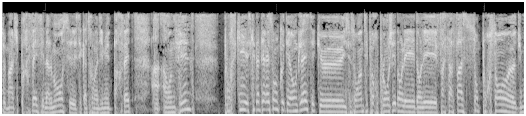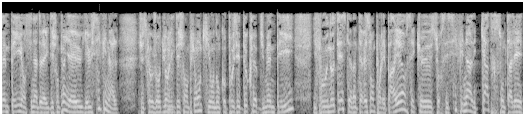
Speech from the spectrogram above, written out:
ce match parfait finalement, ces ces 90 minutes parfaites à, à Anfield. Pour ce qui est, ce qui est intéressant côté anglais, c'est qu'ils se sont un petit peu replongés dans les dans les face à face 100% du même pays en finale de la Ligue des Champions. Il y a eu, il y a eu six finales jusqu'à aujourd'hui en Ligue des Champions qui ont donc opposé deux clubs du même pays. Il faut noter ce qui est intéressant pour les parieurs, c'est que sur ces six finales, quatre sont allés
